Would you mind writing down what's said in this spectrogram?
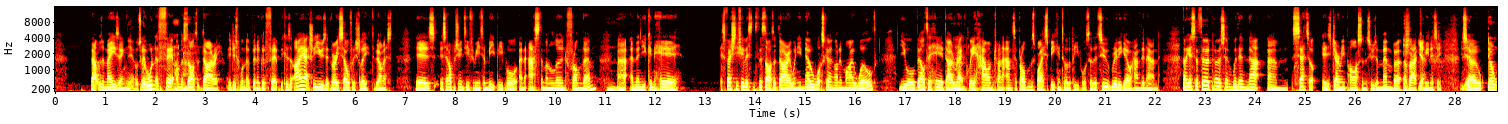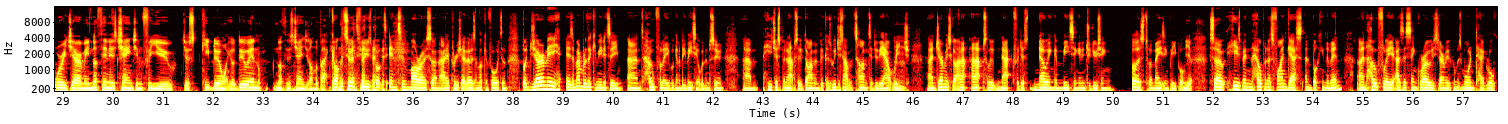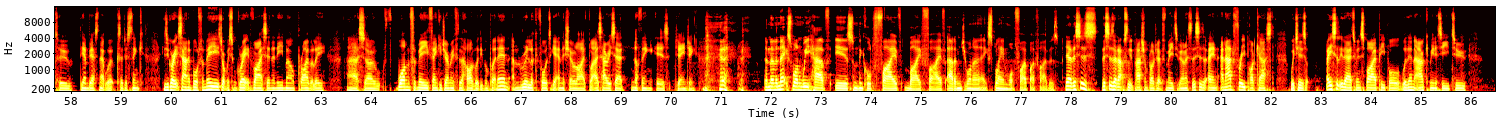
That was amazing. Yeah, it was but it wouldn't have fit on the startup diary. It just wouldn't have been a good fit because I actually use it very selfishly, to be honest. Is it's an opportunity for me to meet people and ask them and learn from them. Hmm. Uh, and then you can hear, especially if you listen to the Startup Diary, when you know what's going on in my world, you will be able to hear directly how I'm trying to answer problems by speaking to other people. So the two really go hand in hand. And I guess the third person within that um, setup is Jeremy Parsons, who's a member of our Yeah. community. Yeah, So don't worry, Jeremy. Nothing is changing for you. Just keep doing what you're doing. Nothing's changing on the back. Got the two interviews booked in tomorrow, son. I appreciate those and looking forward to them. But Jeremy is a member of the community, and hopefully we're going to be meeting up with him soon. Um, he's just been an absolute diamond because we just don't have the time to do the outreach, and Jeremy's got an, an absolute knack for just knowing and meeting and introducing us to amazing people. Yep. So he's been helping us find guests and booking them in, and hopefully as this thing grows, Jeremy becomes more integral to the NBS network. Because I just think he's a great sounding board for me. He's dropped me some great advice in an email privately. Uh, so one for me, thank you, Jeremy, for the hard work you've been putting in. I'm really looking forward to getting the show live. But as Harry said, nothing is changing. And then the next one we have is something called five by five. Adam, do you want to explain what five by five is? Yeah, this is this is an absolute passion project for me, to be honest. This is an, an ad-free podcast, which is basically there to inspire people within our community to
